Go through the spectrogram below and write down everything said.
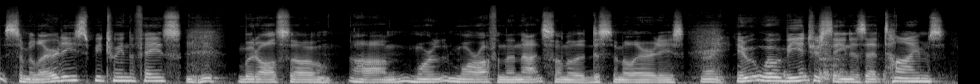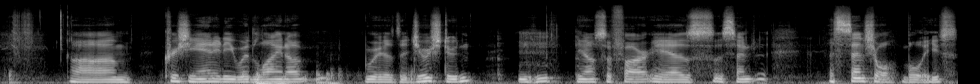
the similarities between the faiths, Mm-hmm. but also um, more more often than not some of the dissimilarities. Right. And what would be interesting is at times um, Christianity would line up with the Jewish student Mm-hmm. you know, so far as essen- essential beliefs,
